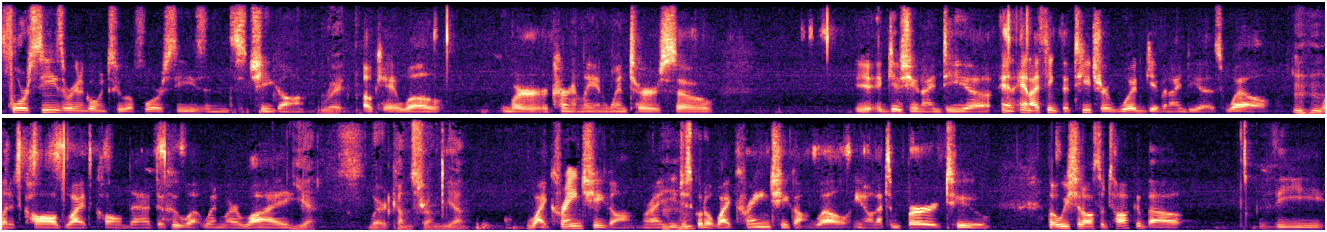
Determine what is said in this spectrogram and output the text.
four seas. We're going to go into a four seasons qigong. Right. Okay. Well, we're currently in winter, so it, gives you an idea, and and I think the teacher would give an idea as well. Mhm. What it's called, why it's called that, the who, what, when, where, why. Yeah. Where it comes from. Yeah. White crane qigong, right? You just Mhm. go to white crane qigong. Well, you know that's a bird too, but we should also talk about the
